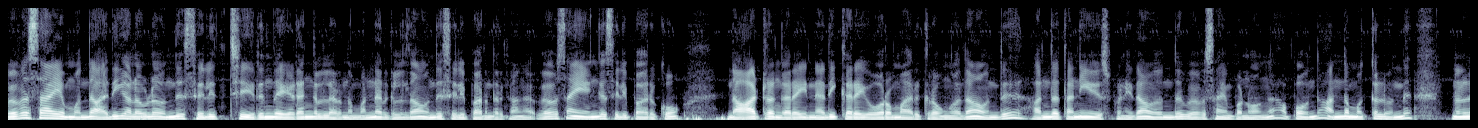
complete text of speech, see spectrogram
விவசாயம் வந்து அதிக அளவில் வந்து செழித்து இருந்த இடங்கள்ல இருந்த மன்னர்கள் தான் வந்து செழிப்பாக இருந்திருக்காங்க. விவசாயம் எங்கே செழிப்பாக இருக்கோ இந்த ஆற்றங்கரை நதிக்கரை ஓரமாக இருக்கிறவங்க தான் வந்து அந்த தண்ணியை யூஸ் பண்ணி தான் வந்து விவசாயம் பண்ணுவாங்க. அப்போ வந்து அந்த மக்கள் வந்து நல்ல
